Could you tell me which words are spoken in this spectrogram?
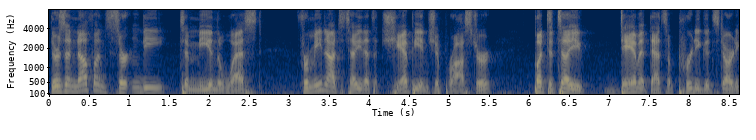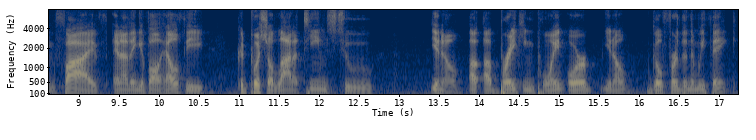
there's enough uncertainty to me in the West for me not to tell you that's a championship roster, but to tell you, damn it, that's a pretty good starting five. And I think if all healthy, could push a lot of teams to you know, a, a breaking point or, you know, go further than we think.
